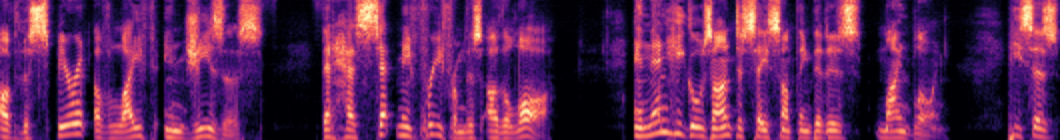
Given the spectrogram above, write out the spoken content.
of the Spirit of life in Jesus that has set me free from this other law. And then he goes on to say something that is mind blowing. He says,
